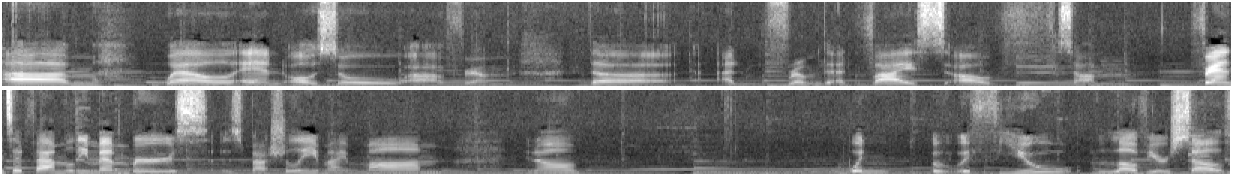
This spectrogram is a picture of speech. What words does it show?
Um, well, and also uh, from the from the advice of some friends and family members, especially my mom. You know, when if you love yourself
